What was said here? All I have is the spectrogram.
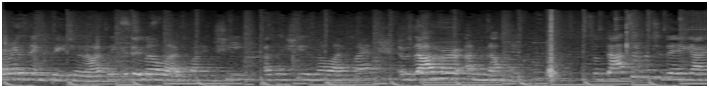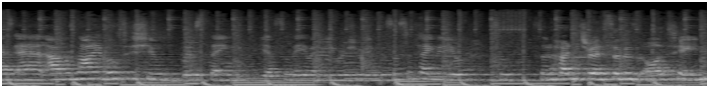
everything to each other. I think it's my lifeline. She, I think she is my lifeline. And without her, I'm nothing. So that's it for today, guys. And I was not able to shoot this thing yesterday when we were shooting the sister tag video. So, so our dress up is all changed.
